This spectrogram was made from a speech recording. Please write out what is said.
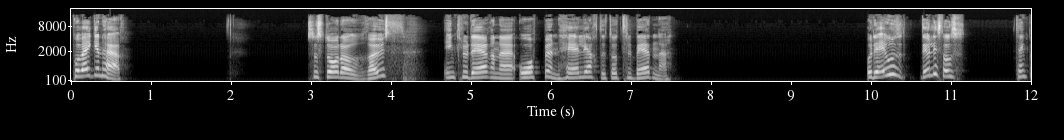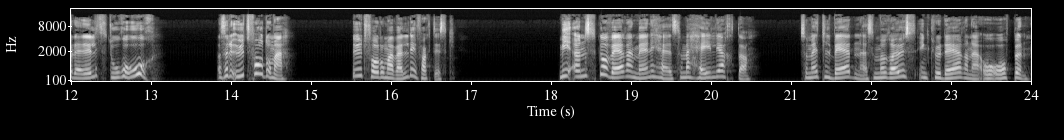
På veggen her så står det 'raus', inkluderende, åpen, helhjertet og tilbedende. Og det er jo, det er litt sånn Tenk på det, det er litt store ord. Altså, det utfordrer meg. Det utfordrer meg veldig, faktisk. Vi ønsker å være en menighet som er helhjerta, som er tilbedende, som er raus, inkluderende og åpen.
